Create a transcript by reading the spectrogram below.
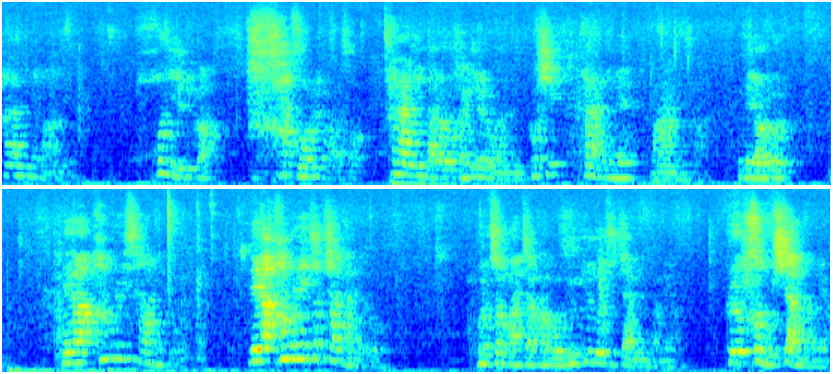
하나님의 마음이에요. 온 인류가 다 구원을 받아서 하나님 나라로 가기를 원하는 것이 하나님의 마음입니다. 근데 여러분, 내가 아무리 사랑해도, 내가 아무리 쫓아다녀도, 본척 만척하고 눈길도 주지 않는다면, 그리고 계속 무시한다면,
